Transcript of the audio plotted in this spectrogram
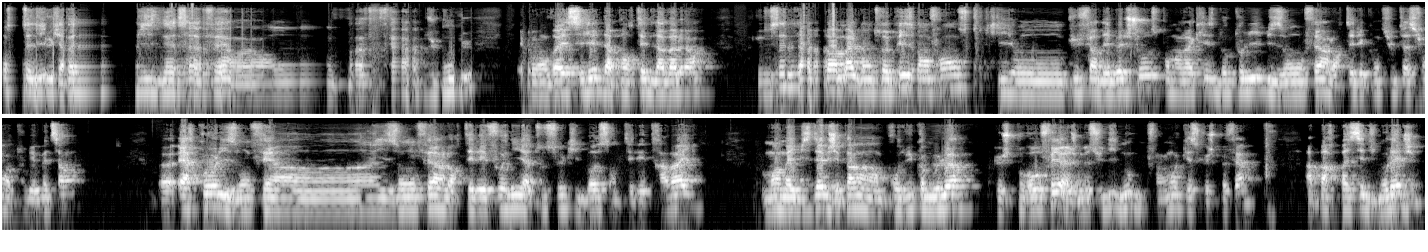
On s'est dit qu'il n'y a pas de business à faire, on va faire du contenu et on va essayer d'apporter de la valeur. Je sais qu'il y pas mal d'entreprises en France qui ont pu faire des belles choses pendant la crise Doctolib. Ils ont offert leur téléconsultation à tous les médecins. Euh, Aircall, ils ont fait un, ils ont offert leur téléphonie à tous ceux qui bossent en télétravail. Moi, MyBizDev, j'ai pas un produit comme le leur que je pourrais offrir. je me suis dit, nous, enfin, moi, qu'est-ce que je peux faire? À part passer du knowledge,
